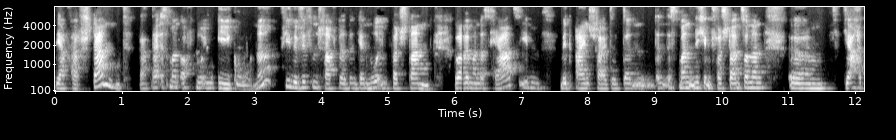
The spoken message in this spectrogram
der Verstand, da, da, ist man oft nur im Ego. Ne? Viele Wissenschaftler sind ja nur im Verstand. Aber wenn man das Herz eben mit einschaltet, dann, dann ist man nicht im Verstand, sondern ähm, ja, hat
